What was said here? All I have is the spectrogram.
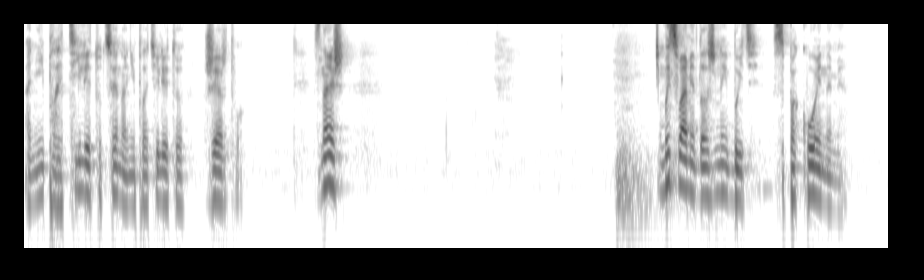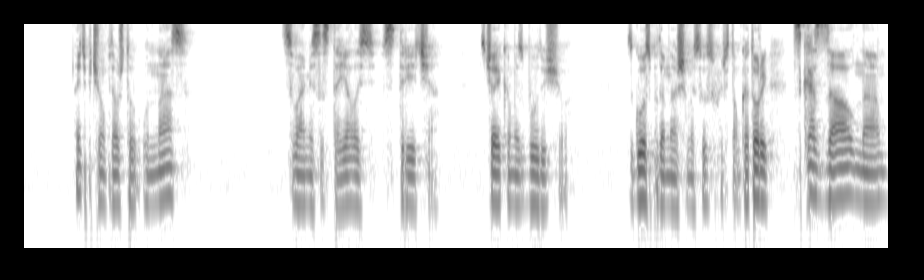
Они платили эту цену, они платили эту жертву. Знаешь, мы с вами должны быть спокойными. Знаете почему? Потому что у нас с вами состоялась встреча с человеком из будущего, с Господом нашим Иисусом Христом, который сказал нам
